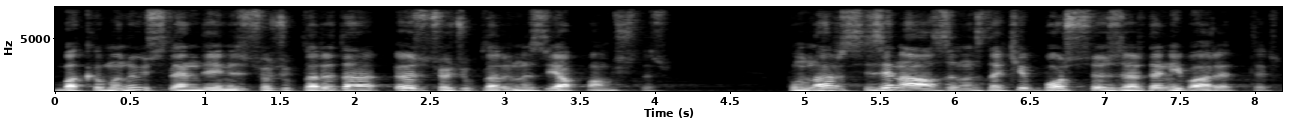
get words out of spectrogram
bakımını üstlendiğiniz çocukları da öz çocuklarınız yapmamıştır. Bunlar sizin ağzınızdaki boş sözlerden ibarettir.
